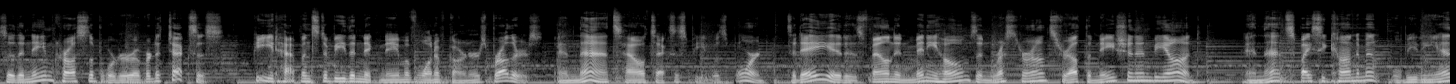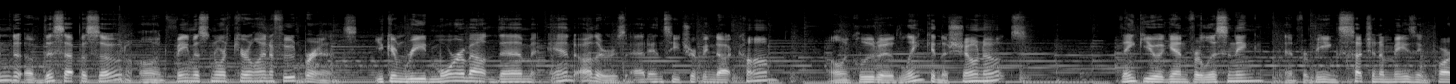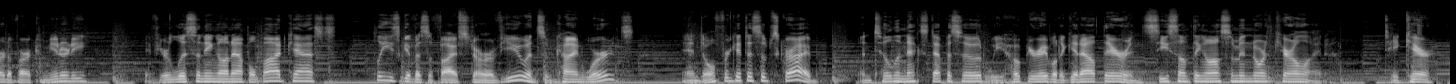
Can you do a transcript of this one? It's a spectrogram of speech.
so the name crossed the border over to Texas. Pete happens to be the nickname of one of Garner's brothers, and that's how Texas Pete was born. Today, it is found in many homes and restaurants throughout the nation and beyond. And that spicy condiment will be the end of this episode on famous North Carolina food brands. You can read more about them and others at nctripping.com. I'll include a link in the show notes. Thank you again for listening and for being such an amazing part of our community. If you're listening on Apple Podcasts, please give us a five star review and some kind words. And don't forget to subscribe. Until the next episode, we hope you're able to get out there and see something awesome in North Carolina. Take care.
